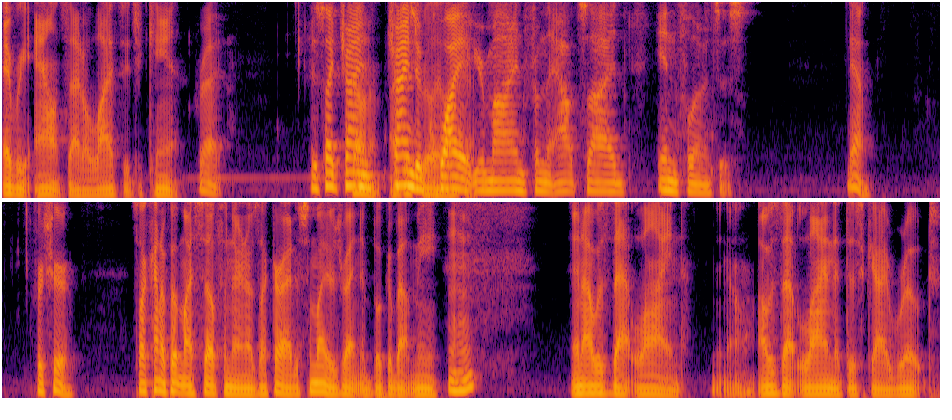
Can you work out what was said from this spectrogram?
every ounce out of life that you can. Right. It's like trying. I trying to really quiet that. your mind from the outside influences. Yeah. For sure. So I kind of put myself in there and I was like, all right, if somebody was writing a book about me mm-hmm. and I was that line, you know, I was that line that this guy wrote.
